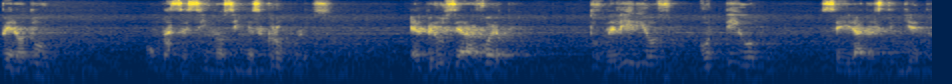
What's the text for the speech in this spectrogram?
Pero tú, un asesino sin escrúpulos, el Perú será fuerte, tus delirios contigo se irán extinguiendo.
